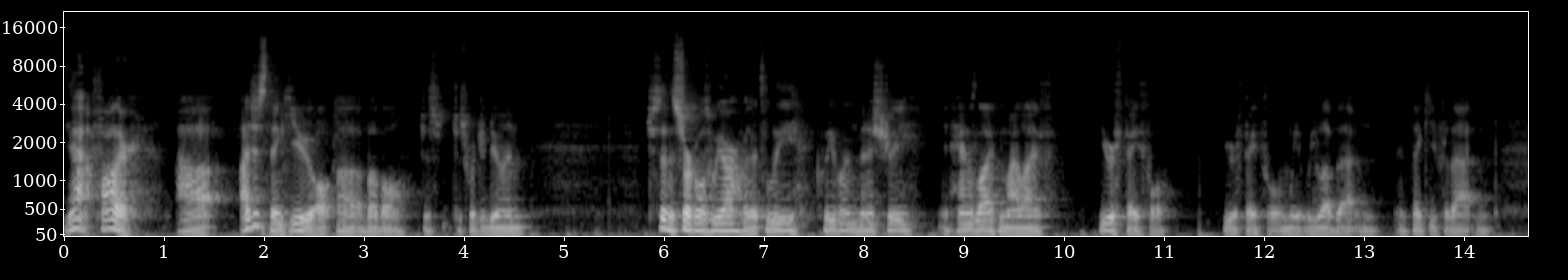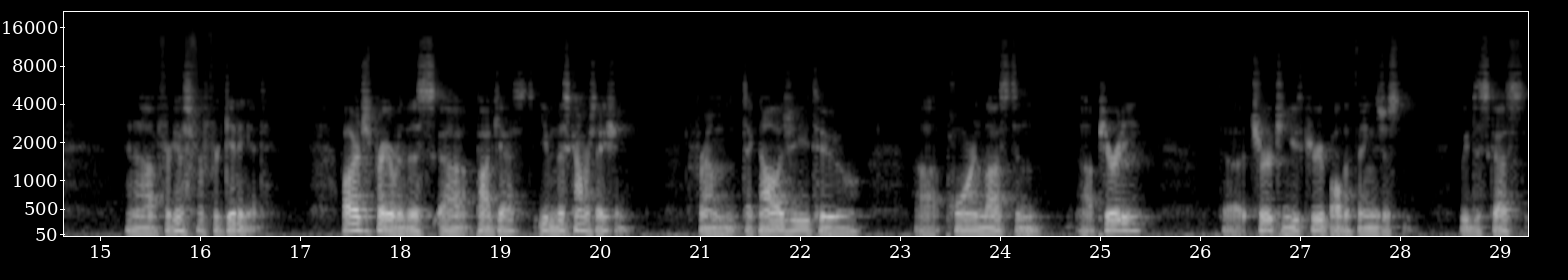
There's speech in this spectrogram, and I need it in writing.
Yeah, Father, uh, I just thank you uh, above all, just just what you're doing, just in the circles we are, whether it's Lee, Cleveland ministry, in Hannah's life, in my life. You are faithful. You are faithful, and we, we love that, and, and thank you for that, and and uh, forgive us for forgetting it. Father, I just pray over this uh, podcast, even this conversation, from technology to uh, porn, lust, and uh, purity to church and youth group, all the things just we discussed.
